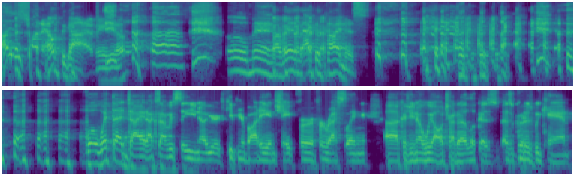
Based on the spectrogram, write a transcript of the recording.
I'm just trying to help the guy. I mean, you know, oh man. my random act of kindness. well, with that diet, because obviously you know you're keeping your body in shape for for wrestling, because you know we all try to look as as good as we can.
